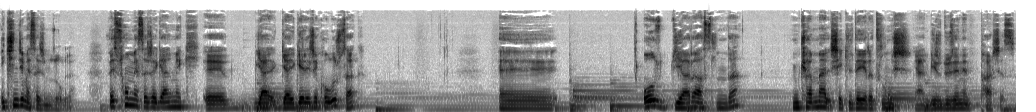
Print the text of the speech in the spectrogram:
ikinci mesajımız oluyor. Ve son mesaja gelmek e, gel, gel, gelecek olursak e, Oz diyarı aslında mükemmel şekilde yaratılmış yani bir düzenin parçası.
